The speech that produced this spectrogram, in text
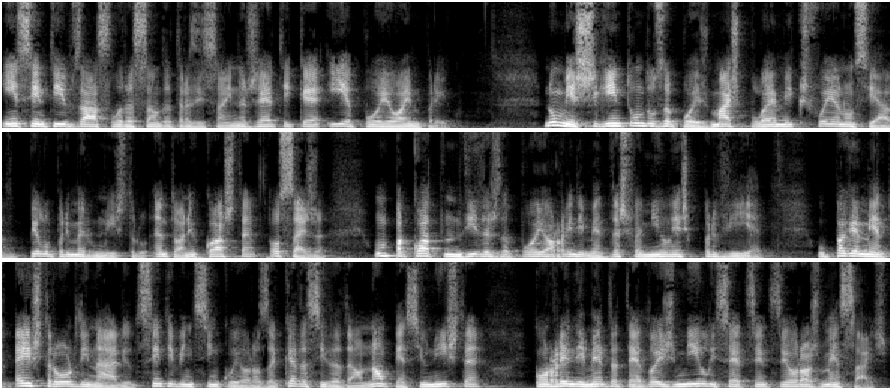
incentivos à aceleração da transição energética e apoio ao emprego. No mês seguinte, um dos apoios mais polémicos foi anunciado pelo Primeiro-Ministro António Costa, ou seja, um pacote de medidas de apoio ao rendimento das famílias que previa o pagamento extraordinário de 125 euros a cada cidadão não pensionista, com rendimento até 2.700 euros mensais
